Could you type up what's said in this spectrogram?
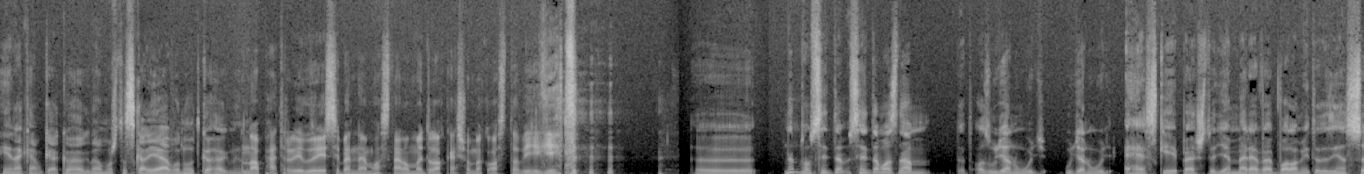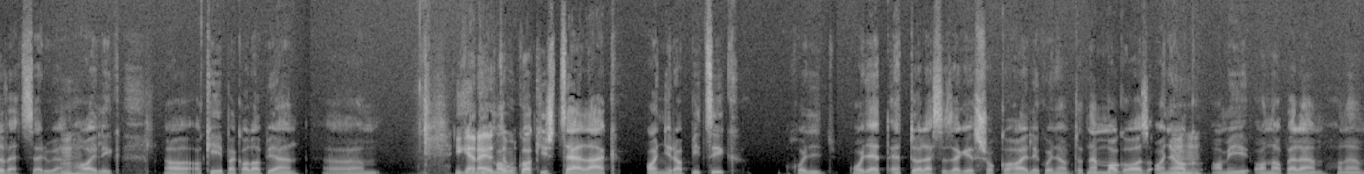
én nekem kell köhögnöm, most a Scully elvonult köhögni. A nap hátra lévő részében nem használom majd a lakásomnak azt a végét. Ö, nem tudom, szerintem, szerintem az nem, tehát az ugyanúgy, ugyanúgy ehhez képest egy ilyen merevebb valami, tehát ez ilyen szövetszerűen uh-huh. hajlik a, a képek alapján. Um, Igen, rájöttem. Maguk a kis cellák annyira picik, hogy így hogy ett, ettől lesz az egész sokkal hajlékonyabb. Tehát nem maga az anyag, uh-huh. ami a napelem, hanem...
